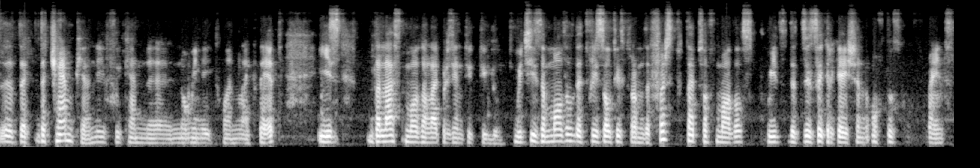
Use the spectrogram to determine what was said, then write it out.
uh, the, the champion, if we can uh, nominate one like that, is the last model I presented to you, which is a model that resulted from the first two types of models with the disaggregation of those constraints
